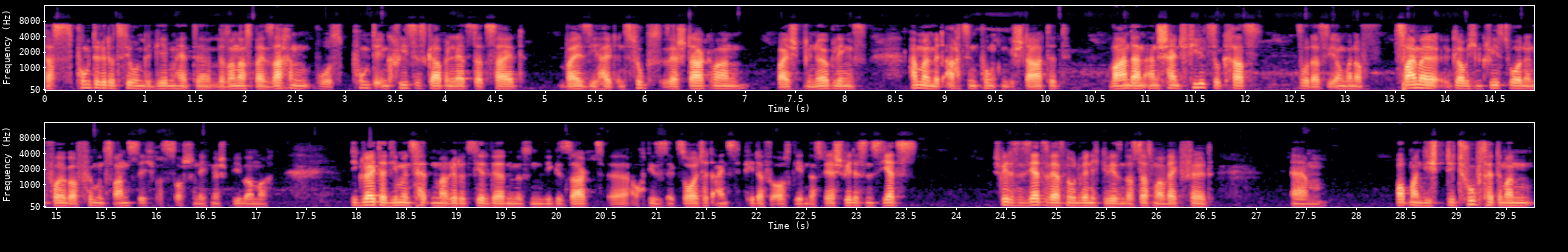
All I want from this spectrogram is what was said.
dass es Punktereduzierung gegeben hätte, besonders bei Sachen, wo es Punkte-Increases gab in letzter Zeit, weil sie halt in Subs sehr stark waren. Beispiel Nörglings, haben wir mit 18 Punkten gestartet, waren dann anscheinend viel zu krass, so dass sie irgendwann auf zweimal, glaube ich, increased wurden in Folge auf 25, was es auch schon nicht mehr spielbar macht. Die Greater Demons hätten mal reduziert werden müssen. Wie gesagt, äh, auch dieses Exalted 1 CP dafür ausgeben. Das wäre spätestens jetzt, spätestens jetzt wäre es notwendig gewesen, dass das mal wegfällt. Ähm, ob man die, die Troops hätte man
